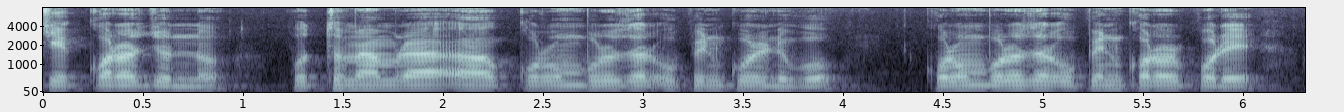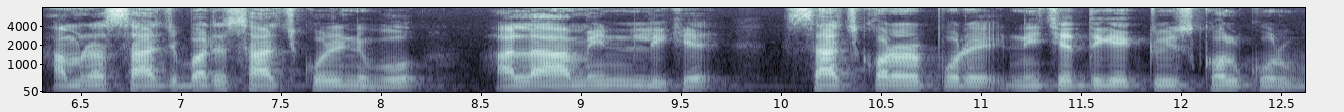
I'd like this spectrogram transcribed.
চেক করার জন্য প্রথমে আমরা ক্রোম ব্রাউজার ওপেন করে নেব। ক্রোম ব্রাউজার ওপেন করার পরে আমরা সার্চ বারে সার্চ করে নিব আলা আমিন লিখে। সার্চ করার পরে নিচের দিকে একটু স্ক্রল করব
